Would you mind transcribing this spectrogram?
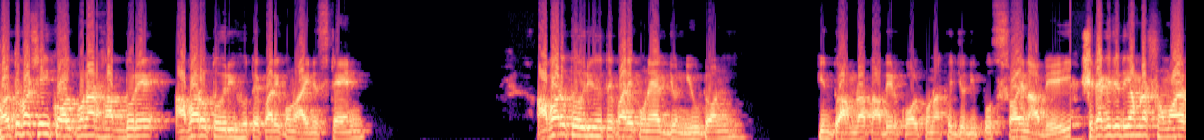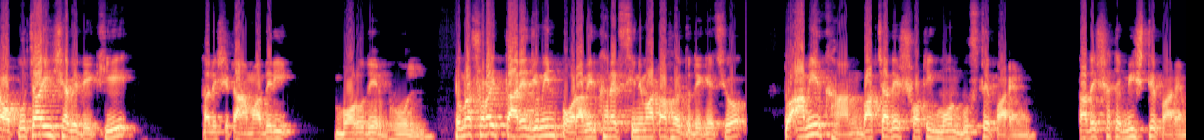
হয়তোবা সেই কল্পনার হাত ধরে আবারও তৈরি হতে পারে কোনো আইনস্টাইন। আবারও তৈরি হতে পারে কোনো একজন নিউটন। কিন্তু আমরা তাদের কল্পনাকে যদি প্রশ্রয় না দেই, সেটাকে যদি আমরা সময়ের অপচয় হিসাবে দেখি তাহলে সেটা আমাদেরই বড়দের ভুল। তোমরা সবাই তারে জমিন পর আমির খানের সিনেমাটা হয়তো দেখেছ। তো আমির খান বাচ্চাদের সঠিক মন বুঝতে পারেন, তাদের সাথে মিশতে পারেন।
